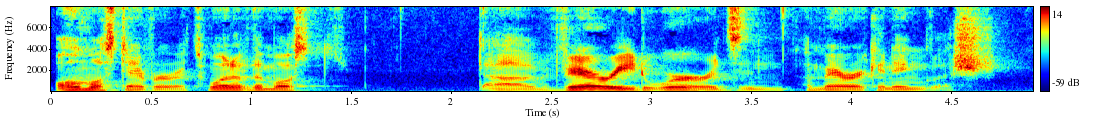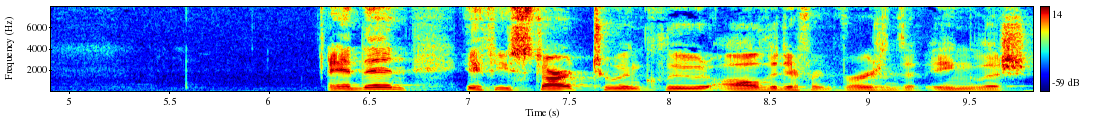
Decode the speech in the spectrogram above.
almost ever. It's one of the most uh, varied words in American English. And then if you start to include all the different versions of English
